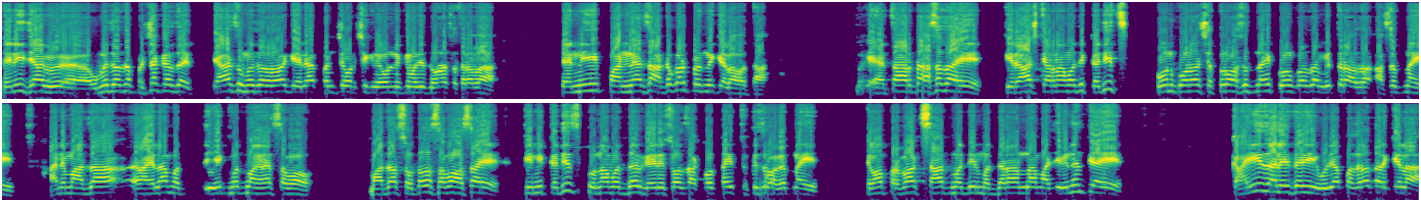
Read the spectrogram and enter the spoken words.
त्यांनी ज्या उमेदवाराचा प्रचार करत आहेत त्याच उमेदवाराला गेल्या पंचवार्षिक निवडणुकीमध्ये दोन हजार सतराला त्यांनी पाडण्याचा आटोकाट प्रयत्न केला होता. याचा अर्थ असाच आहे की राजकारणामध्ये कधीच कोण कोणाला शत्रू असत नाही कोण कोणाचा मित्र असत नाही. आणि माझा राहिला मत एक मत मागण्याचा स्वभाव. माझा स्वतःचा स्वभाव असा आहे की मी कधीच कोणाबद्दल गैरविश्वास दाखवत नाही चुकीचं वागत नाही. तेव्हा प्रभाग सात मधील मतदारांना माझी विनंती आहे काही झाले तरी उद्या पंधरा तारखेला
